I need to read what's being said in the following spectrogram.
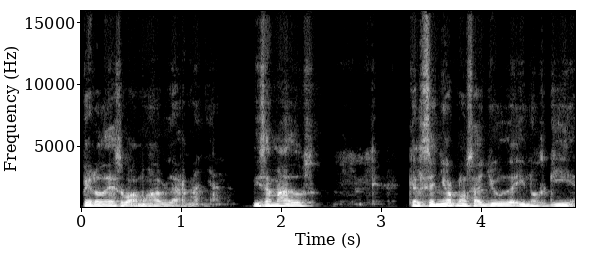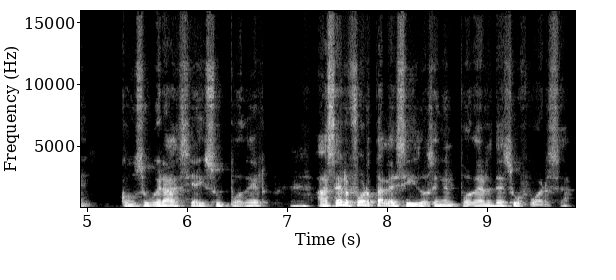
Pero de eso vamos a hablar mañana. Mis amados, que el Señor nos ayude y nos guíe con su gracia y su poder a ser fortalecidos en el poder de su fuerza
